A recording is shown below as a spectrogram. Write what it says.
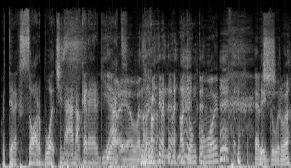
hogy tényleg szarból csinálnak energiát. Ja, ja, nagyon, nagyon komoly. Elég és, durva.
